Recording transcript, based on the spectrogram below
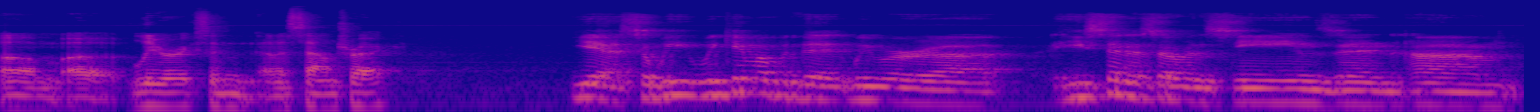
um, uh, lyrics and, and a soundtrack? Yeah, so we, we came up with it. We were uh, he sent us over the scenes and um,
